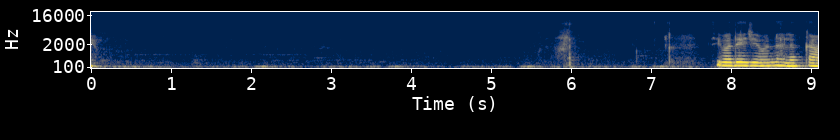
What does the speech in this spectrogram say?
सीमाताई जेवण झालं का?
